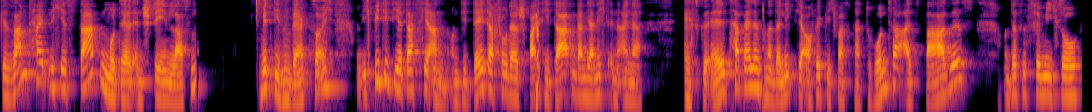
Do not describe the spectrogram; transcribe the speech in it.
gesamtheitliches Datenmodell entstehen lassen mit diesem Werkzeug und ich biete dir das hier an. Und die Data Flow, der speichert die Daten dann ja nicht in einer SQL-Tabelle, sondern da liegt ja auch wirklich was darunter als Basis. Und das ist für mich so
